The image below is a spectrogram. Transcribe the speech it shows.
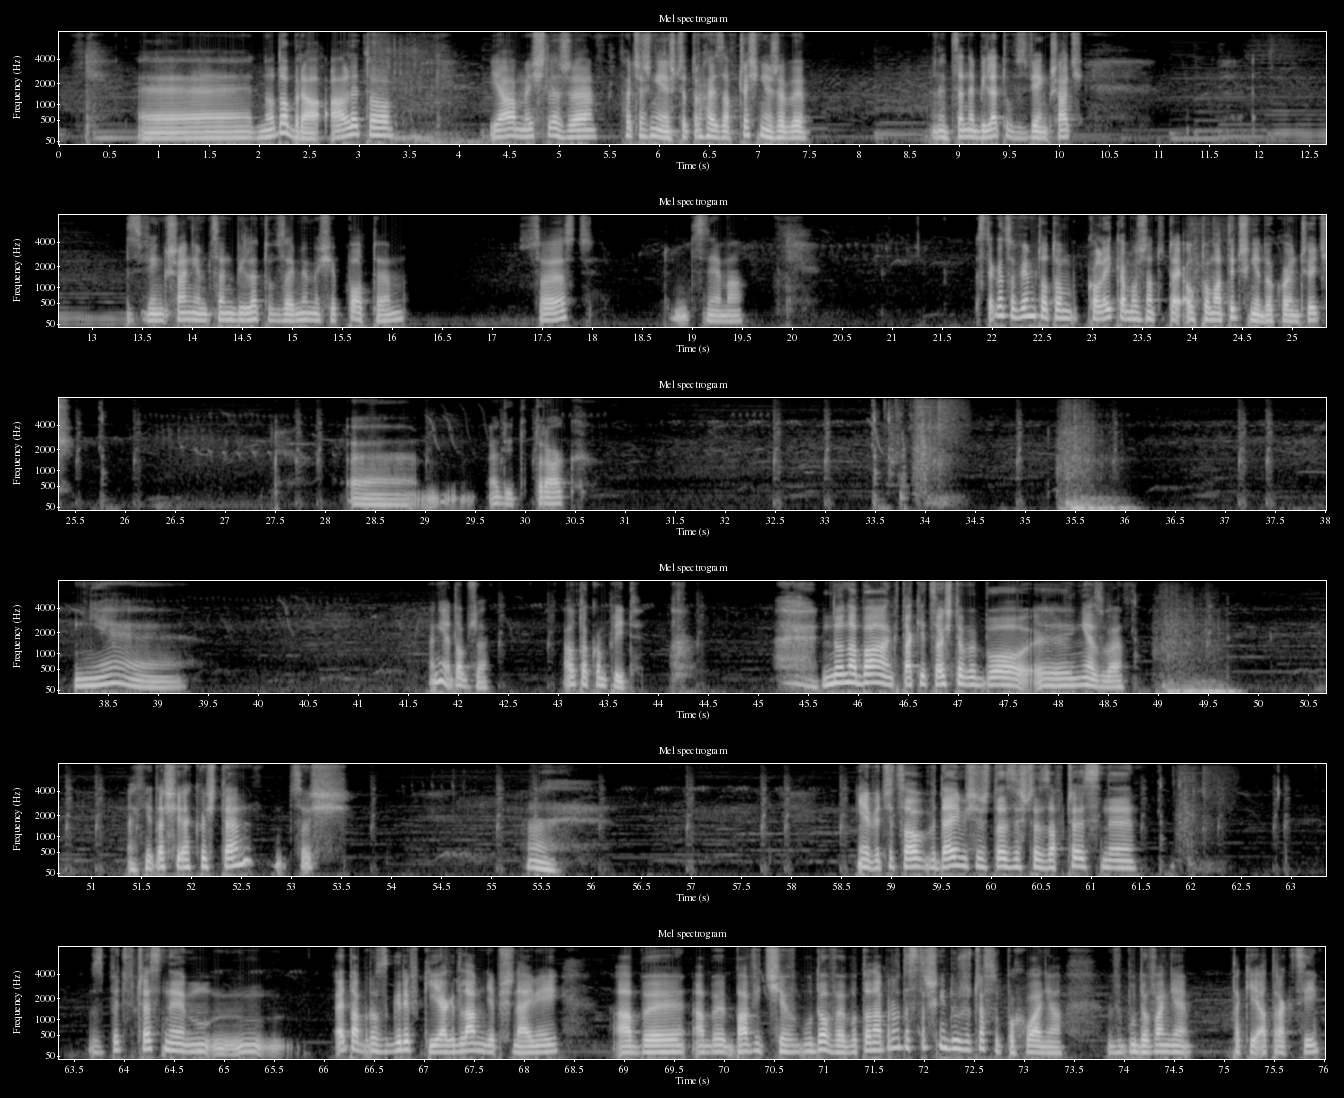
Eee, no dobra, ale to ja myślę, że chociaż nie, jeszcze trochę za wcześnie, żeby cenę biletów zwiększać. Zwiększaniem cen biletów zajmiemy się potem. Co jest? Tu nic nie ma. Z tego co wiem, to tą kolejkę można tutaj automatycznie dokończyć. Edit track. Nie. A nie, dobrze. Autocomplete. No na bank, takie coś to by było yy, niezłe. Nie da się jakoś ten? Coś... Ech. Nie, wiecie co? Wydaje mi się, że to jest jeszcze za wczesny. Zbyt wczesny etap rozgrywki, jak dla mnie przynajmniej, aby, aby bawić się w budowę, bo to naprawdę strasznie dużo czasu pochłania wybudowanie takiej atrakcji.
